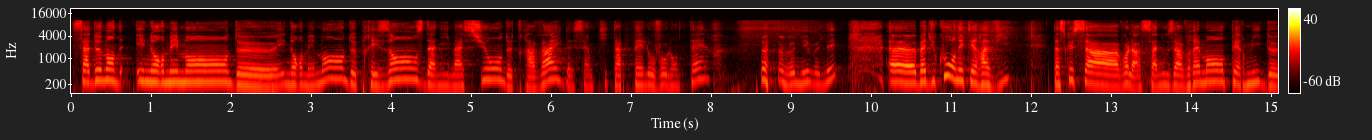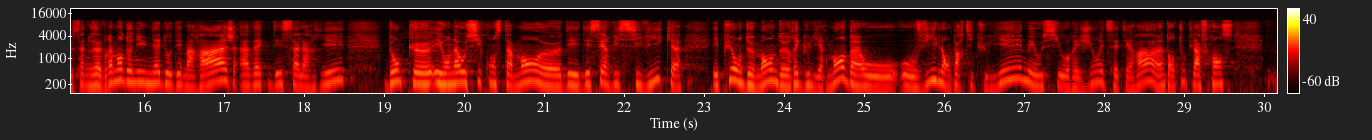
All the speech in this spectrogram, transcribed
ça demande énormément de, énormément de présence, d'animation, de travail. C'est un petit appel aux volontaires. venez, venez. Euh, bah, du coup, on était ravis parce que ça, voilà, ça nous a vraiment permis de, ça nous a vraiment donné une aide au démarrage avec des salariés. Donc, euh, et on a aussi constamment euh, des, services civiques et puis on demande régulièrement ben, aux, villes en particulier, mais aussi aux régions, etc., hein, dans toute la France,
